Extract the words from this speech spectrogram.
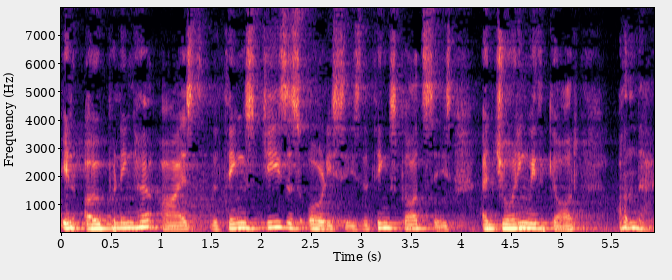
in opening her eyes to the things Jesus already sees, the things God sees, and joining with God on that.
